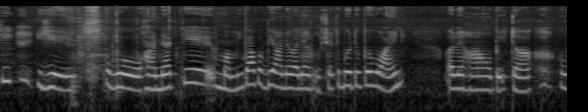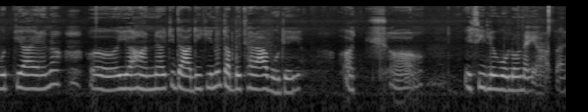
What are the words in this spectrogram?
कि ये, वो हान्या के मम्मी पापा भी आने वाले हैं, अनुष्का के बर्थडे पे वो आए नहीं। अरे हाँ बेटा, वो क्या है ना ये हान्या की दादी की ना तबीयत खराब हो है अच्छा इसीलिए वो लोग नहीं आ पाए।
